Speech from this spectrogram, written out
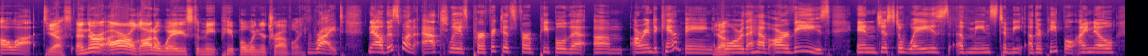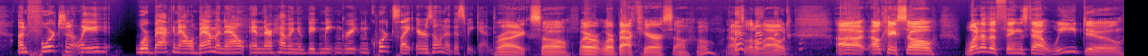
a lot. Yes. And there are a lot of ways to meet people when you're traveling. Right. Now, this one actually is perfect. It's for people that um, are into camping Yep. or that have RVs and just a ways of means to meet other people. I know, unfortunately, we're back in Alabama now and they're having a big meet and greet in Quartzsite, Arizona this weekend. Right. So we're we're back here. So oh, that was a little loud. Uh, okay. So one of the things that we do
